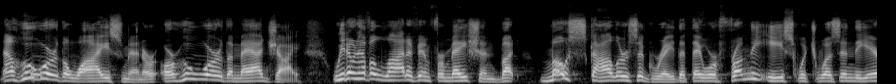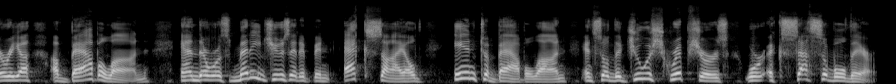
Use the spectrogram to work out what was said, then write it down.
Now, who were the wise men or, or who were the magi? We don't have a lot of information, but most scholars agree that they were from the east, which was in the area of Babylon, and there was many Jews that had been exiled into Babylon, and so the Jewish scriptures were accessible there.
